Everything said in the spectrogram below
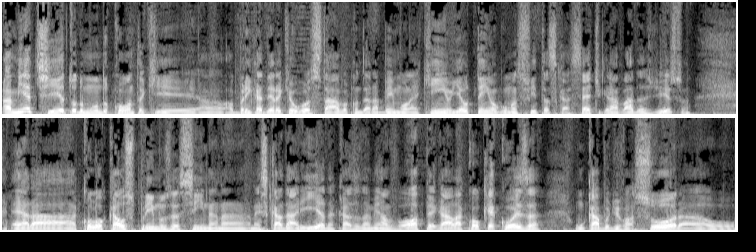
a minha tia, todo mundo conta que a, a brincadeira que eu gostava quando era bem molequinho, e eu tenho algumas fitas cassete gravadas disso, era colocar os primos assim na, na, na escadaria da casa da minha avó, pegar lá qualquer coisa, um cabo de vassoura, ou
